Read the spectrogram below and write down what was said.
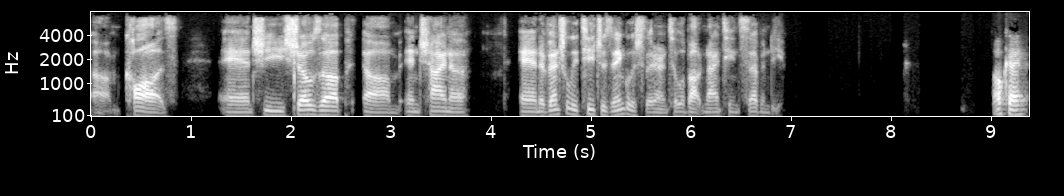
um, cause, and she shows up um, in China and eventually teaches English there until about 1970. Okay,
